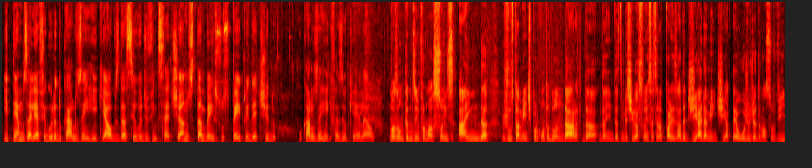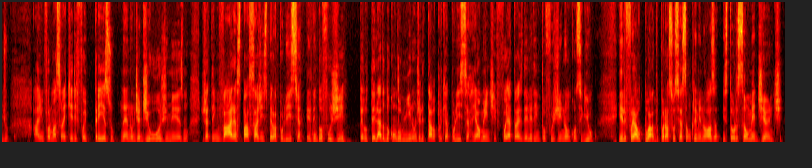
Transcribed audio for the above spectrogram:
E temos ali a figura do Carlos Henrique Alves da Silva, de 27 anos, também suspeito e detido. O Carlos Henrique fazia o quê, Léo? Nós não temos informações ainda, justamente por conta do andar da, da, das investigações, está sendo atualizada diariamente. E até hoje, o dia do nosso vídeo, a informação é que ele foi preso, né, no dia de hoje mesmo, já tem várias passagens pela polícia. Ele tentou fugir pelo telhado do condomínio onde ele estava, porque a polícia realmente foi atrás dele, ele tentou fugir, não conseguiu. E ele foi autuado por associação criminosa, extorsão mediante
